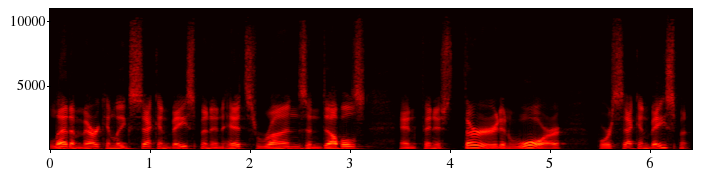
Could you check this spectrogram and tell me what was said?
led American League second baseman in hits, runs, and doubles, and finished third in WAR for second baseman.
